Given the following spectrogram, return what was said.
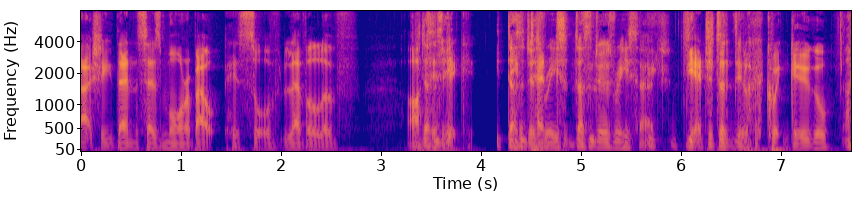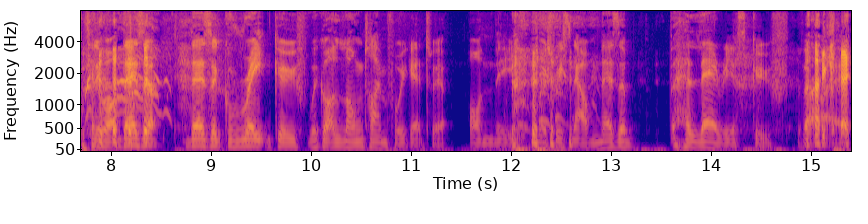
actually then says more about his sort of level of He doesn't do- artistic. He doesn't do, his doesn't do his research. Yeah, just doesn't do like a quick Google. I'll tell you what. There's a there's a great goof. We've got a long time before we get to it on the most recent album. There's a hilarious goof. That I- Okay,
